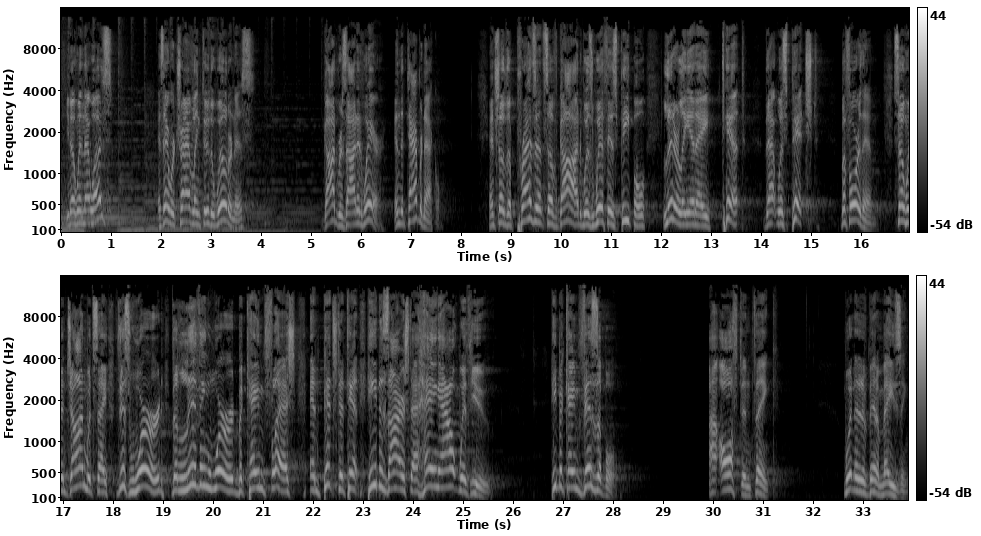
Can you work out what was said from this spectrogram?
You know when that was? As they were traveling through the wilderness, God resided where? In the tabernacle. And so the presence of God was with his people literally in a tent that was pitched before them. So when John would say, this word, the living word became flesh and pitched a tent, he desires to hang out with you. He became visible. I often think, wouldn't it have been amazing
